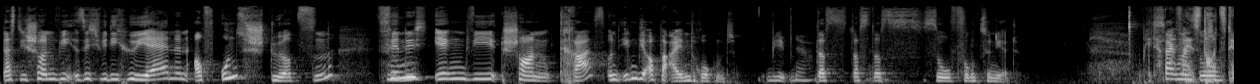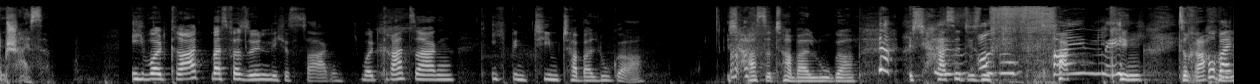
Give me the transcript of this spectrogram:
dass die schon wie, sich wie die Hyänen auf uns stürzen, finde ich irgendwie schon krass und irgendwie auch beeindruckend, wie, Ja. dass, dass das so funktioniert. Peter sag mal Maffay ist so. trotzdem scheiße. Ich wollte gerade was Versöhnliches sagen. Ich wollte gerade sagen, ich bin Team Tabaluga. Ich hasse Tabaluga. Ich hasse diesen so fucking Drachen. Wobei,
